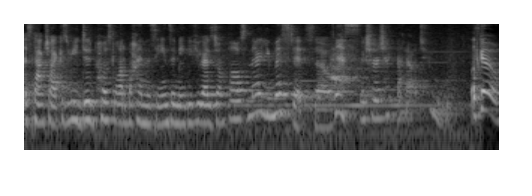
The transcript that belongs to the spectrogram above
Snapchat because we did post a lot of behind the scenes and maybe if you guys don't follow us in there, you missed it. So Yes. make sure to check that out too. Let's go.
